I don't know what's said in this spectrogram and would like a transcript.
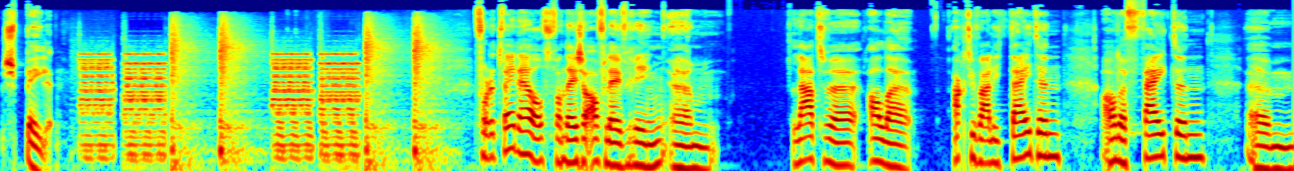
spelen. Voor de tweede helft van deze aflevering ehm, laten we alle actualiteiten, alle feiten, ehm,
